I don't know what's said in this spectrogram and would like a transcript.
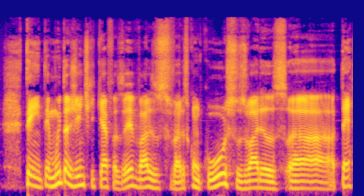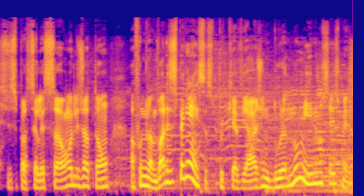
tem, tem muita gente que quer fazer vários, vários concursos, vários uh, testes para seleção, eles já estão afunilando várias experiências, porque a viagem dura no mínimo seis meses.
